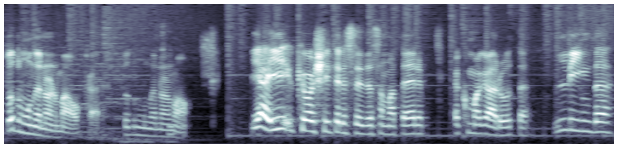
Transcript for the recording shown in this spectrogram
Todo mundo é normal, cara. Todo mundo é normal. E aí, o que eu achei interessante dessa matéria é que uma garota linda,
